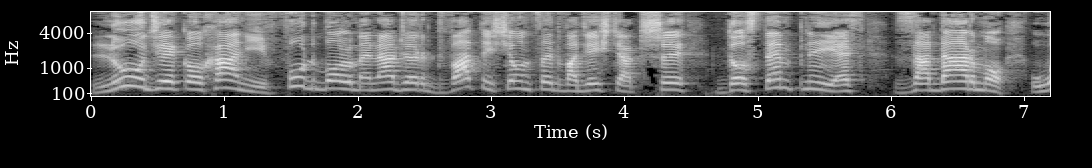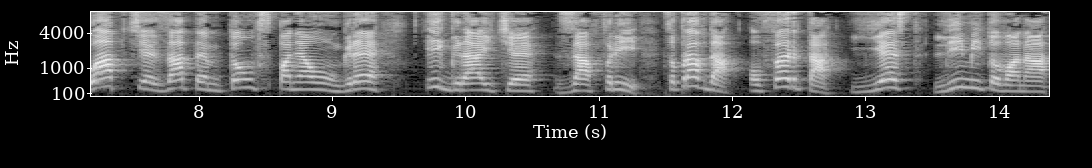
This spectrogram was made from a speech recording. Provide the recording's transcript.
Ludzie kochani, Football Manager 2023 dostępny jest za darmo. Łapcie zatem tą wspaniałą grę i grajcie za free. Co prawda, oferta jest limitowana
